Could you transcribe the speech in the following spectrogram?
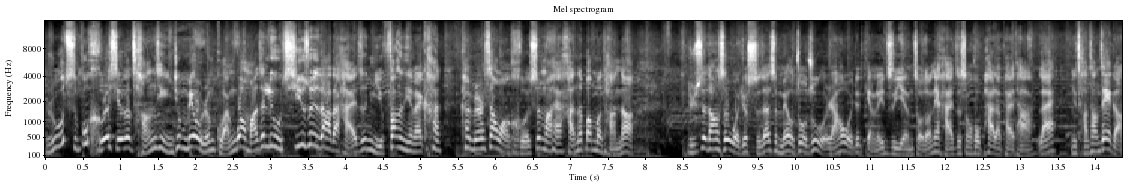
如此不和谐的场景就没有人管管吗？这六七岁大的孩子你放进来看看别人上网合适吗？还含着棒棒糖呢。于是当时我就实在是没有坐住，然后我就点了一支烟，走到那孩子身后拍了拍他，来，你尝尝这个。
